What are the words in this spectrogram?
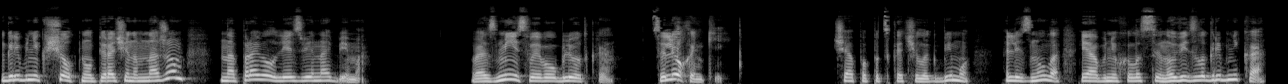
Грибник щелкнул перочинным ножом, направил лезвие на Бима. «Возьми своего ублюдка, целехонький!» Чапа подскочила к Биму, лизнула и обнюхала сына, увидела грибника.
